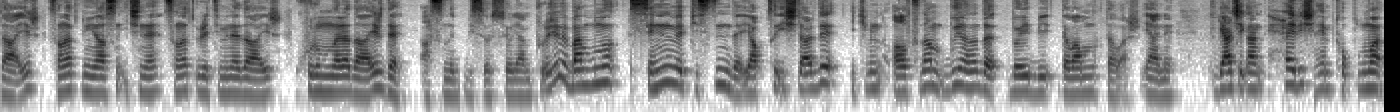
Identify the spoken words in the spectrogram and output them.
dair, sanat dünyasının içine, sanat üretimine dair, kurumlara dair de aslında bir söz söyleyen bir proje. Ve ben bunu senin ve Pist'in de yaptığı işlerde 2006'dan bu yana da böyle bir devamlılık da var. Yani gerçekten her iş hem topluma,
